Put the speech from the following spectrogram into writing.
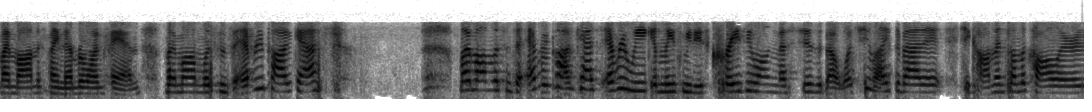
my mom is my number one fan. My mom listens to every podcast. My mom listens to every podcast every week and leaves me these crazy long messages about what she liked about it. She comments on the callers.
